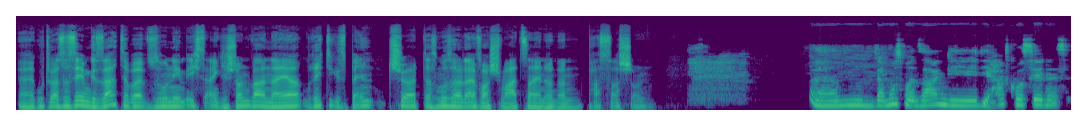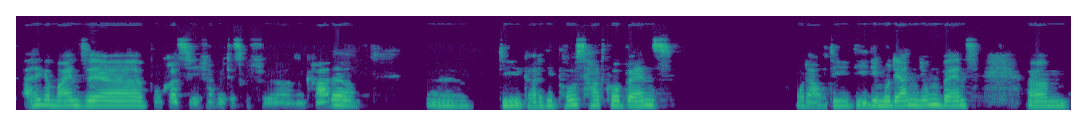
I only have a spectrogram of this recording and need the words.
äh, gut, du hast es eben gesagt, aber so nehme ich es eigentlich schon wahr, naja, richtiges Band-Shirt, das muss halt einfach schwarz sein und dann passt das schon. Ähm, da muss man sagen, die, die Hardcore-Szene ist allgemein sehr progressiv, habe ich das Gefühl. Also gerade äh, die, gerade die Post-Hardcore-Bands oder auch die, die, die modernen jungen Bands, ähm,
